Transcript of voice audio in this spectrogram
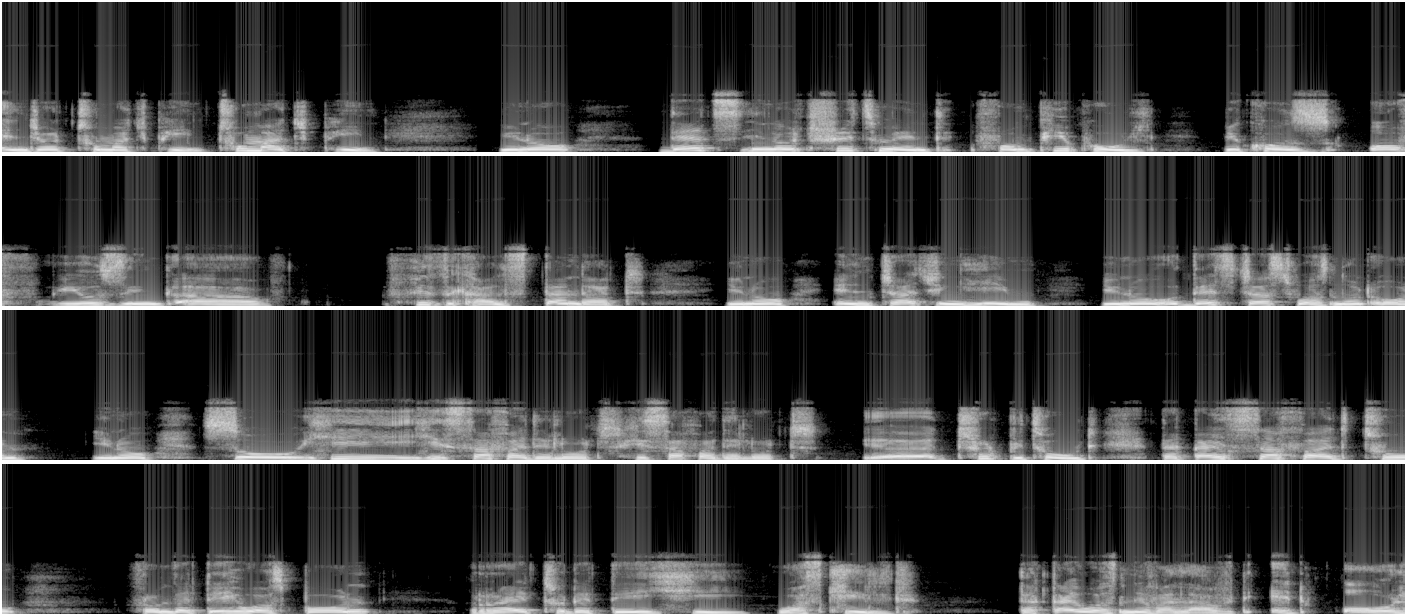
endured too much pain, too much pain. You know, that's, you know, treatment from people because of using uh, physical standard, you know, and judging him, you know, that just was not on, you know. So he he suffered a lot. He suffered a lot. Uh, truth be told, the guy suffered too from the day he was born right to the day he was killed. The guy was never loved at all,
